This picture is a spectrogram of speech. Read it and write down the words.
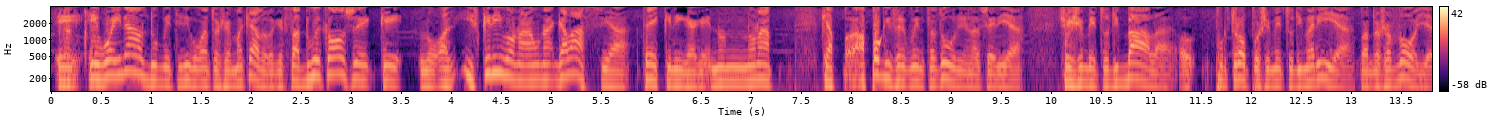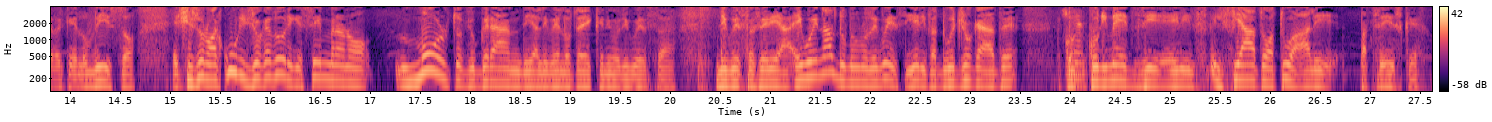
e, e Wainaldum e ti dico quanto c'è mancato perché fa due cose che lo iscrivono a una galassia tecnica che, non, non ha, che ha, ha pochi frequentatori nella Serie A. Cioè ci metto Di Bala purtroppo ci metto Di Maria quando c'ha voglia perché l'ho visto e ci sono alcuni giocatori che sembrano molto più grandi a livello tecnico di questa, di questa Serie A. E Wijnaldum è uno di questi, ieri fa due giocate con, con i mezzi e il, il fiato attuali pazzesche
